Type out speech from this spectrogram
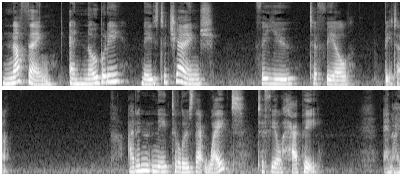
Nothing and nobody needs to change for you to feel better. I didn't need to lose that weight to feel happy and I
